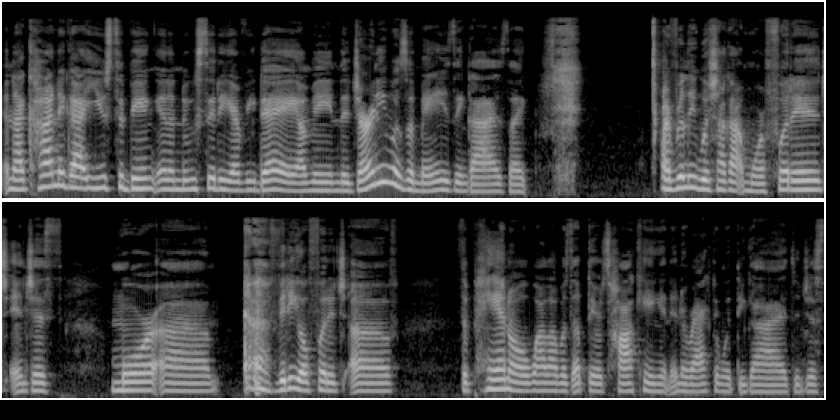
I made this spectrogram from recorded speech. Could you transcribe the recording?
and I kind of got used to being in a new city every day. I mean, the journey was amazing, guys. Like, I really wish I got more footage and just more um video footage of the panel while I was up there talking and interacting with you guys and just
